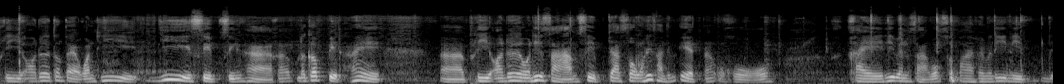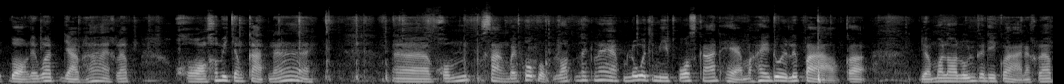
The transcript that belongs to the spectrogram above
พรีออเดอร์ตั้งแต่วันที่ 20 สิงหาครับ แล้วก็ปิดให้ อ่าพรีออเดอร์วันที่30จัดส่งวันที่31นะ โอ้โห ใครที่เป็นสาวกสปายแฟมิลี่นี่บอกเลยว่าอย่าพลาดครับ ของเขามีจำกัดนะผมสั่งไปพวกแบบล็อตแรกๆไม่รู้ว่าจะมีโปสการ์ดแถมมาให้ด้วยหรือเปล่า ก็ เดี๋ยวมารอลุ้นกันดีกว่านะครับ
